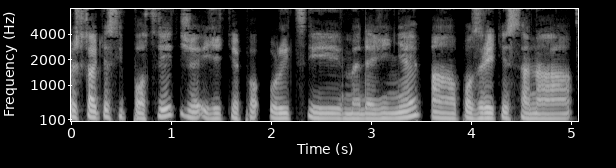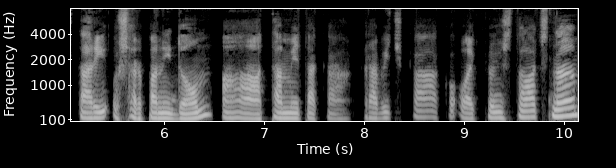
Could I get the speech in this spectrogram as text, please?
Predstavte si pocit, že idete po ulici v Medežine a pozriete sa na starý ošarpaný dom a tam je taká krabička ako elektroinštalačná. E,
